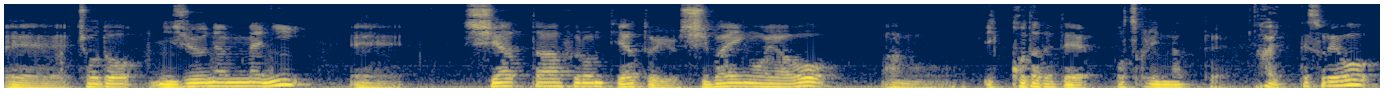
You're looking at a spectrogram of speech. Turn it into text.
えーちょうど20年目に、えーシアターフロンティアという芝居小屋をあの一戸建ててお作りになってはい。でそれを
